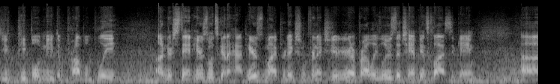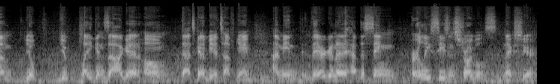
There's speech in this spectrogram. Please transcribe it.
you, people need to probably understand. Here's what's going to happen. Here's my prediction for next year. You're going to probably lose the Champions Classic game. Um, you'll you play Gonzaga at home. That's going to be a tough game. I mean, they're going to have the same early season struggles next year.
